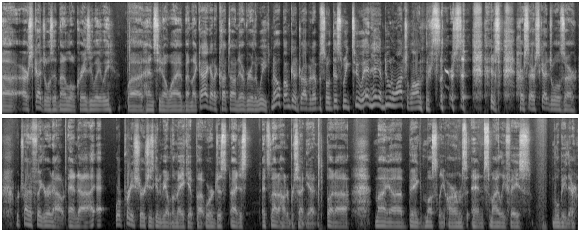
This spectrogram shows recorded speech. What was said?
uh, our schedules have been a little crazy lately. Uh, hence, you know why I've been like, I got to cut down to every other week. Nope, I'm going to drop an episode this week too. And hey, I'm doing a watch along. There's, there's, there's our, our, schedules are we're trying to figure it out, and uh, I, I, we're pretty sure she's going to be able to make it. But we're just, I just it's not 100% yet, but uh, my uh, big muscly arms and smiley face will be there.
